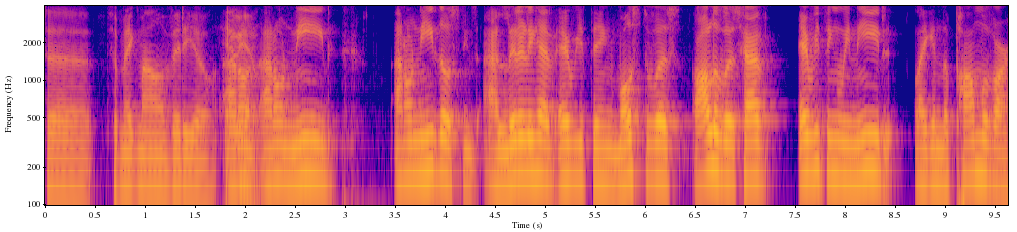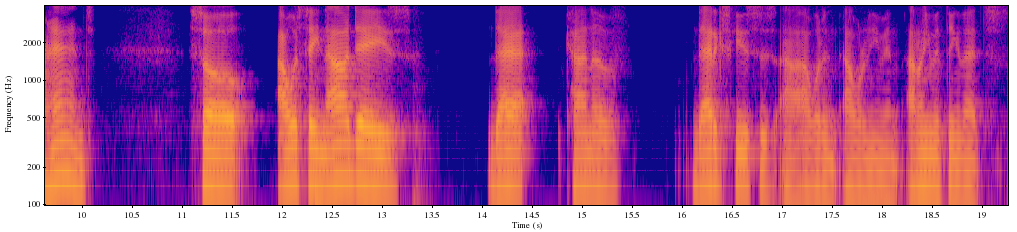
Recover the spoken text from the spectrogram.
to to make my own video. I don't yeah. I don't need I don't need those things. I literally have everything. Most of us, all of us have everything we need like in the palm of our hands. So, I would say nowadays that kind of that excuse is I wouldn't I wouldn't even I don't even think that's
